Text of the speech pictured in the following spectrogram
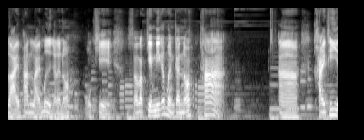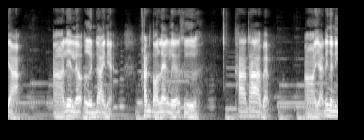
หลายพันหลายหมื่นกันแล้วเนาะโอเคสำหรับเกมนี้ก็เหมือนกันเนาะถ้าอ่าใครที่อยากอ่าเล่นแล้วเอินได้เนี่ย ขั้นตอนแรกเลยก็คือ ถ้าถ้าแบบอ่าอยากได้เงินจ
